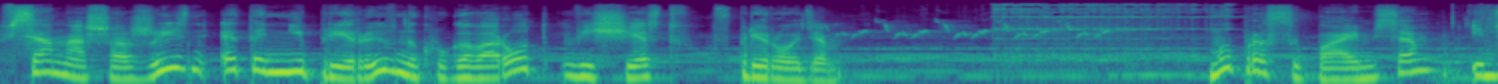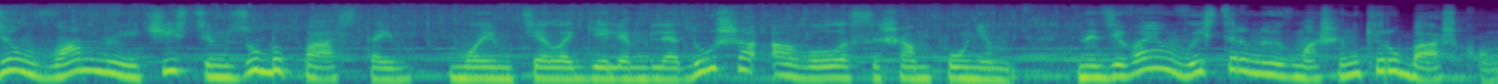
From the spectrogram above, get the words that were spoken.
Вся наша жизнь – это непрерывный круговорот веществ в природе. Мы просыпаемся, идем в ванную и чистим зубы пастой, моем тело гелем для душа, а волосы шампунем. Надеваем выстиранную в машинке рубашку.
